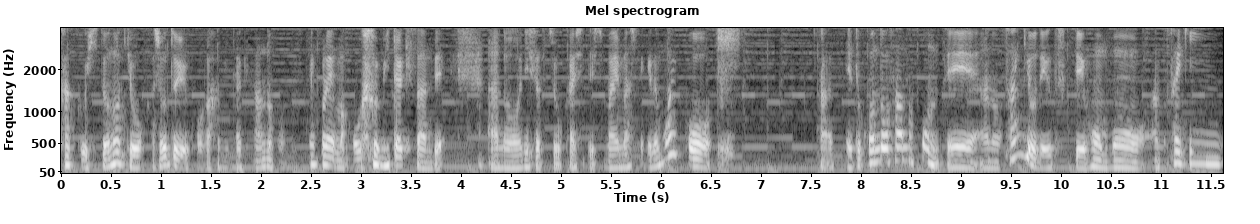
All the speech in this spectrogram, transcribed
書く人の教科書という古賀文武さんの本ですね。これ、まあ、古賀文武さんで、あの、2冊紹介してしまいましたけど、もう一個、あえっと、近藤さんの本で、あの、産業で打つっていう本も、あの、最近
